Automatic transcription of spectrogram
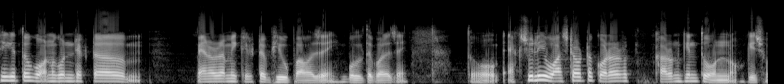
থেকে তো গণগণের একটা প্যানোরামিক একটা ভিউ পাওয়া যায় বলতে পারা যায়। তো অ্যাকচুয়ালি ওয়াচ টাওয়ারটা করার কারণ কিন্তু অন্য কিছু।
